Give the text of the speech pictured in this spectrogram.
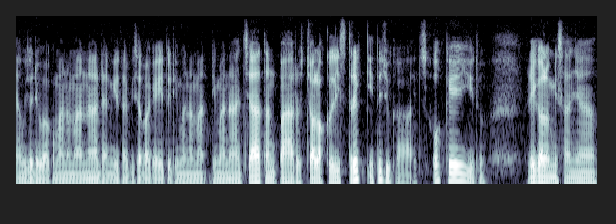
yang bisa dibawa ke mana-mana dan kita bisa pakai itu di mana di mana aja tanpa harus colok listrik itu juga it's okay gitu. Jadi kalau misalnya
